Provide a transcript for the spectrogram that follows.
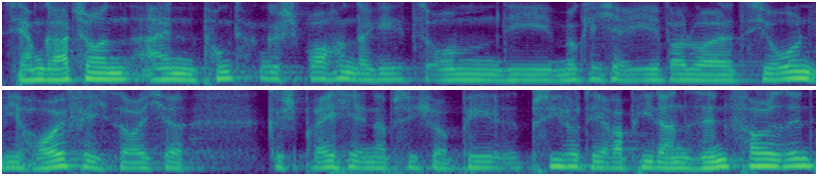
Sie haben gerade schon einen Punkt angesprochen, da geht es um die mögliche Evaluation, wie häufig solche Gespräche in der Psychotherapie dann sinnvoll sind.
